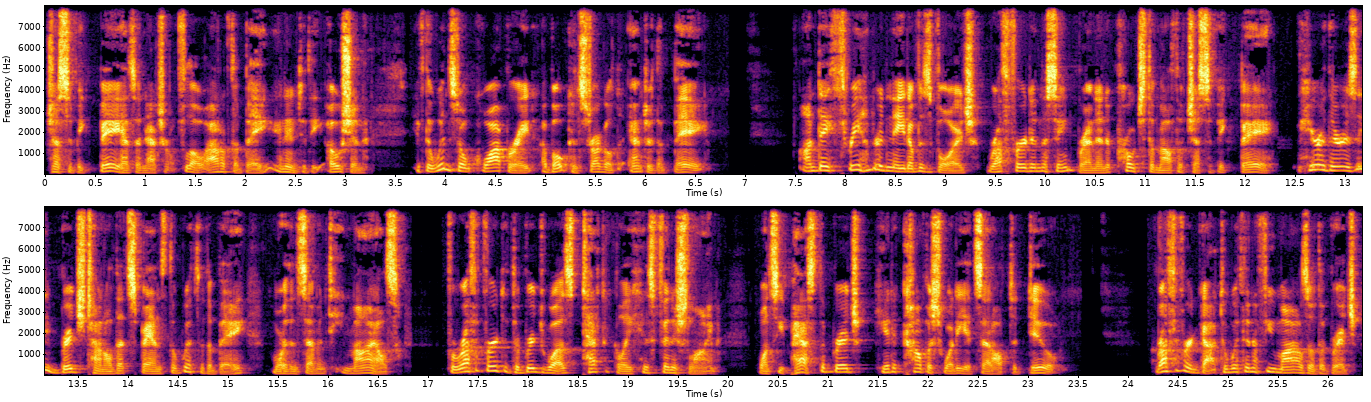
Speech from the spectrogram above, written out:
Chesapeake Bay has a natural flow out of the bay and into the ocean. If the winds don't cooperate, a boat can struggle to enter the bay. On day 308 of his voyage, Rutherford and the St. Brendan approached the mouth of Chesapeake Bay. Here there is a bridge tunnel that spans the width of the bay, more than 17 miles. For Rutherford, the bridge was technically his finish line. Once he passed the bridge, he had accomplished what he had set out to do. Rutherford got to within a few miles of the bridge.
